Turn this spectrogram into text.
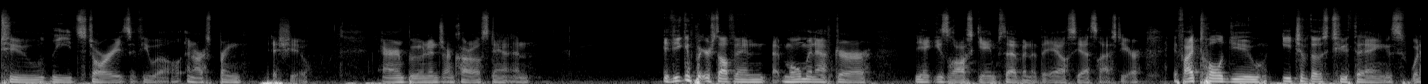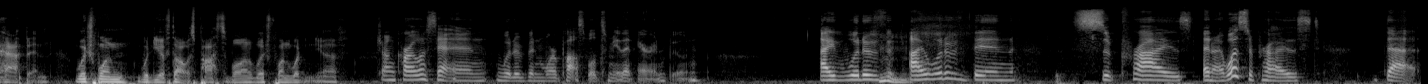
two lead stories, if you will, in our spring issue, Aaron Boone and Giancarlo Stanton. If you can put yourself in that moment after the Yankees lost Game Seven at the ALCS last year, if I told you each of those two things would happen, which one would you have thought was possible, and which one wouldn't you have? Giancarlo Stanton would have been more possible to me than Aaron Boone. I would have, hmm. I would have been surprised, and I was surprised that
